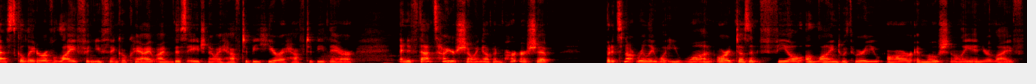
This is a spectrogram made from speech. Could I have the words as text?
escalator of life and you think, okay, I, am this age now. I have to be here. I have to be there. And if that's how you're showing up in partnership, but it's not really what you want, or it doesn't feel aligned with where you are emotionally in your life,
